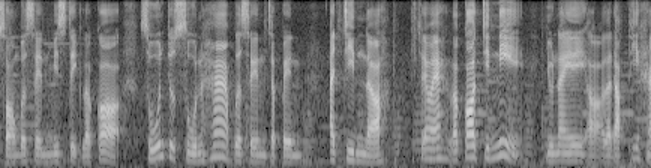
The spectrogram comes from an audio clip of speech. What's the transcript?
0.2% Mystic แล้วก็ 0.05%จะเป็นอาจินเหรอ ใช่ไหม แล้วก็จินนี่ อยู่ในระดับที่หา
